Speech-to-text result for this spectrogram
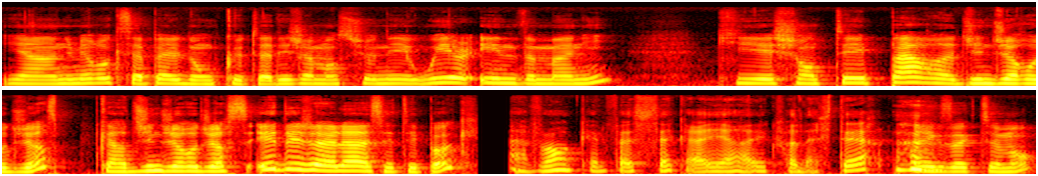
il y a un numéro qui s'appelle, donc que tu as déjà mentionné, We're in the Money, qui est chanté par Ginger Rogers, car Ginger Rogers est déjà là à cette époque. Avant qu'elle fasse sa carrière avec Fred Astaire. Exactement.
